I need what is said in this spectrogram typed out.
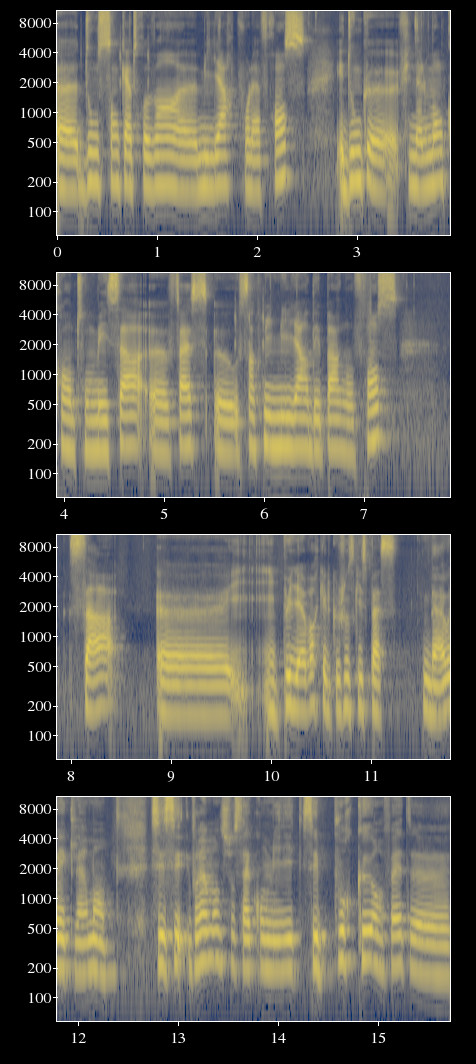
euh, dont 180 euh, milliards pour la France. Et donc, finalement, quand on met ça face aux 5000 milliards d'épargne en France, ça euh, il peut y avoir quelque chose qui se passe. Bah oui, clairement. C'est vraiment sur ça qu'on milite. C'est pour que, en fait, euh,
